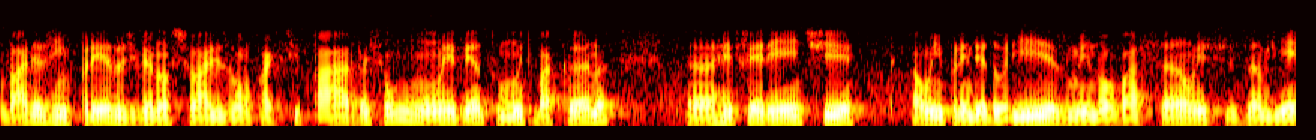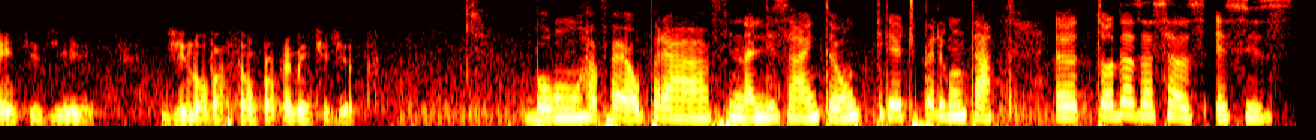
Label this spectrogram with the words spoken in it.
várias empresas de Venâncio Aires vão participar, vai ser um, um evento muito bacana, uh, referente ao empreendedorismo, inovação, esses ambientes de, de inovação propriamente dito. Bom, Rafael, para finalizar, então, queria te perguntar, uh, todas essas, esses,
